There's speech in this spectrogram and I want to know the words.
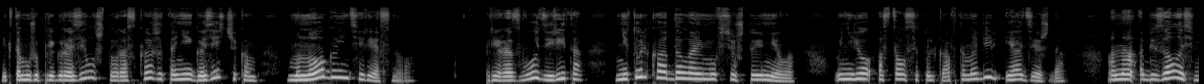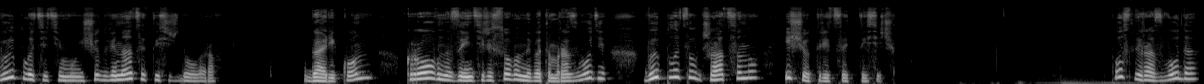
и к тому же пригрозил, что расскажет о ней газетчикам много интересного. При разводе Рита не только отдала ему все, что имела, у нее остался только автомобиль и одежда. Она обязалась выплатить ему еще 12 тысяч долларов. Гарри Кон, кровно заинтересованный в этом разводе, выплатил Джадсону еще 30 тысяч. После развода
